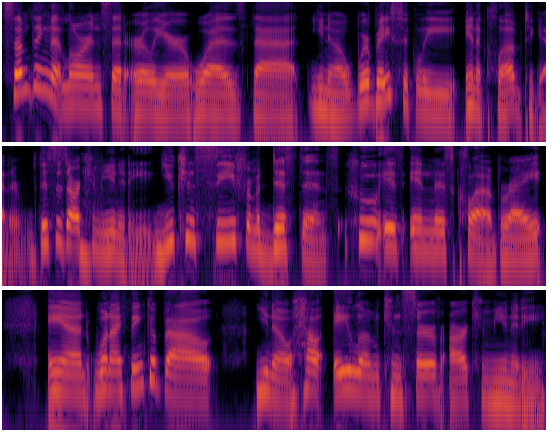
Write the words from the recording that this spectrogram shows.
Something that Lauren said earlier was that, you know, we're basically in a club together. This is our community. You can see from a distance who is in this club, right? And when I think about you know, how Alum can serve our community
